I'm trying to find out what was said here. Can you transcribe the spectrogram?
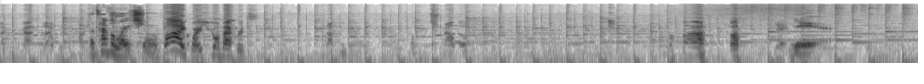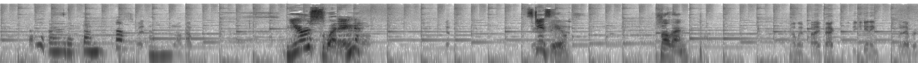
I forgot that I was the marshmallow. Let's have a light show. Why? Why are you going backwards? Stop moving. Don't move, Schmaldo. Oh, ah, oh, yeah. Yeah. Sweating on that one. You're sweating. Oh, Excuse you. Well then. I went right back to the beginning. Whatever.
